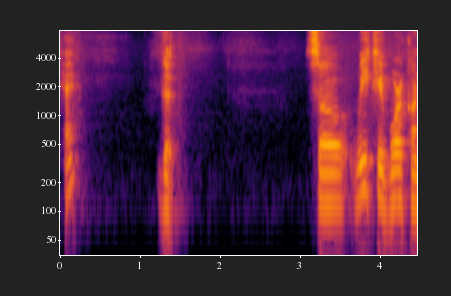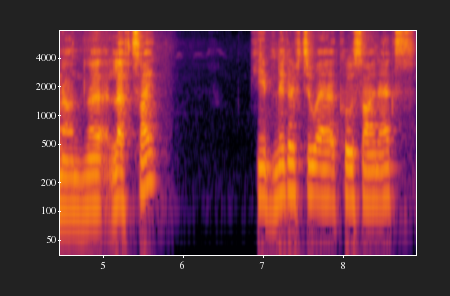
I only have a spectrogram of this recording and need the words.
Okay? Good. So we keep working on the left side. Keep negative 2 uh, cosine x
